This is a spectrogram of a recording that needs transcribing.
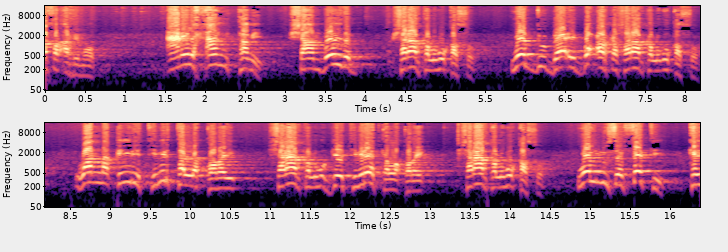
afar arrimood. Can ilxantami shaambooyda sharaabka lagu qaso wadubaa'i bocorka sharaabka lagu qaso wanaqiiri timirta la qoday sharaabka lagu geed timireedka la qoday sharaabka lagu qaso. Walmusafati kan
